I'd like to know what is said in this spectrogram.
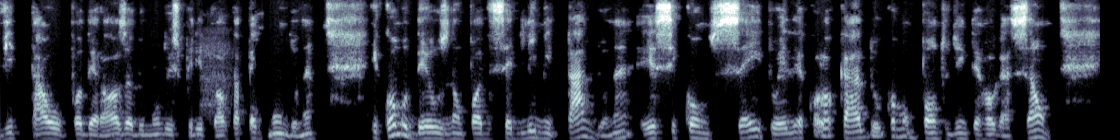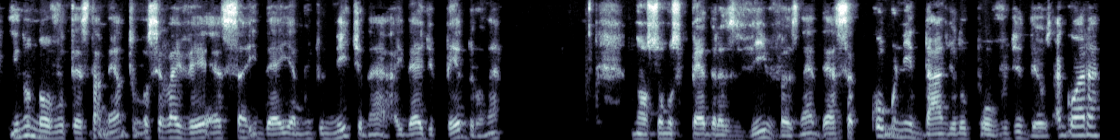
vital, poderosa do mundo espiritual está pegando, né? E como Deus não pode ser limitado, né? Esse conceito ele é colocado como um ponto de interrogação. E no Novo Testamento você vai ver essa ideia muito nítida, a ideia de Pedro, né? Nós somos pedras vivas, né, dessa comunidade do povo de Deus. Agora,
